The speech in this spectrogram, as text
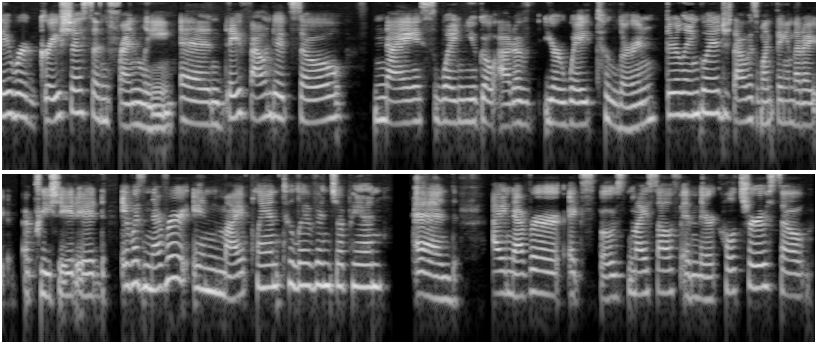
they were gracious and friendly, and they found it so nice when you go out of your way to learn their language. That was one thing that I appreciated. It was never in my plan to live in Japan, and I never exposed myself in their culture. So,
